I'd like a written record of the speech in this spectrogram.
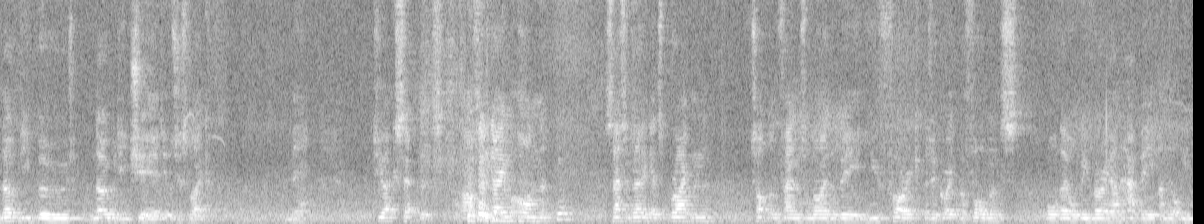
nobody booed, nobody cheered, it was just like, meh. Do you accept that after the game on Saturday against Brighton, Tottenham fans will either be euphoric at a great performance or they will be very unhappy and there'll be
